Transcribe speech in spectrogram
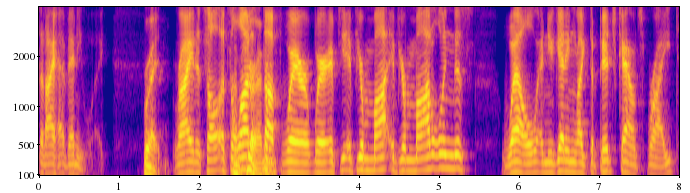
that I have anyway Right. right? It's all it's a I'm lot sure, of I mean- stuff where where if you, if you're mo- if you're modeling this well and you're getting like the pitch counts right,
